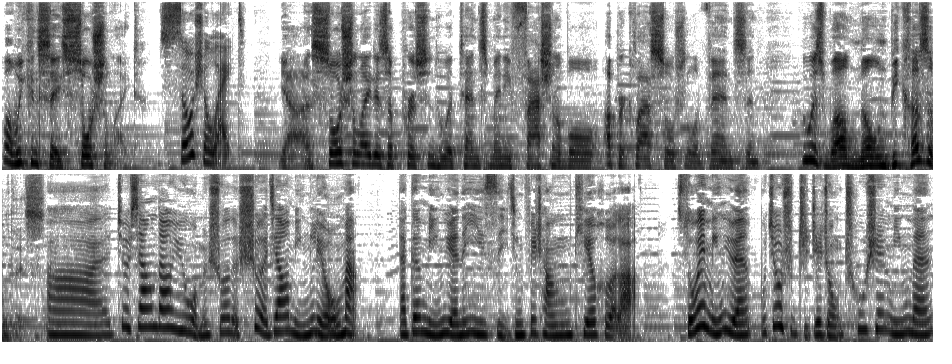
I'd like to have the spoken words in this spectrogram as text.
Well, we can say socialite. Socialite. Yeah, a socialite is a person who attends many fashionable upper class social events and who is well known because of this. 啊，就相当于我们说的社交名流嘛。 那跟名媛的意思已经非常贴合了。所谓名媛，不就是指这种出身名门、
